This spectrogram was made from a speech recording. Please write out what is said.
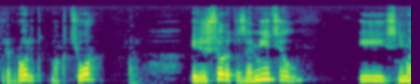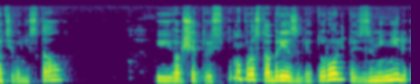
прям роль, это актер. И режиссер это заметил и снимать его не стал. И вообще, то есть, ну, просто обрезали эту роль, то есть заменили.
